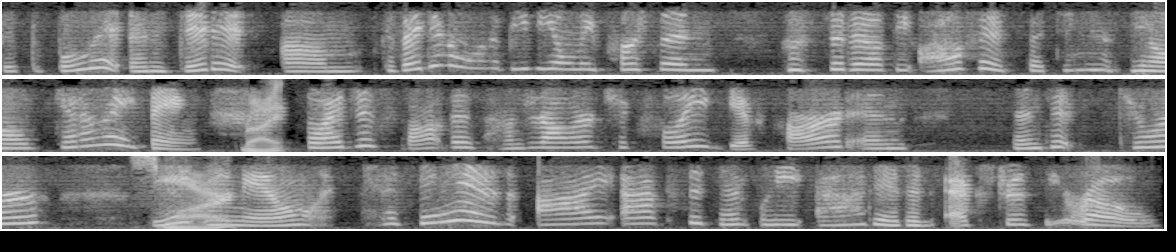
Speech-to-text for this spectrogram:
bit the bullet and did it Um, because I didn't want to be the only person who stood at the office that didn't, you know, get her anything. Right. So I just bought this hundred dollar Chick Fil A gift card and sent it to her Smart. via email. And the thing is, I accidentally added an extra zero.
